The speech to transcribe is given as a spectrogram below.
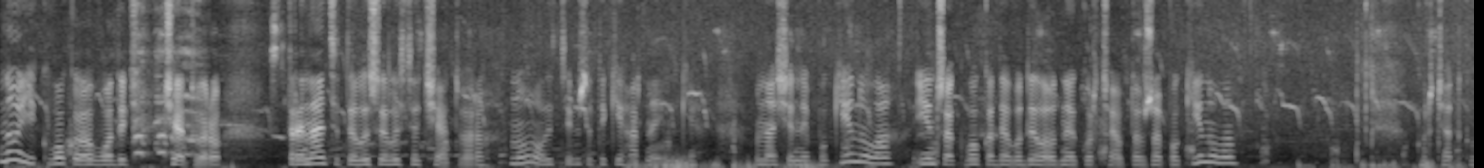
Ну і квока водить четверо. З 13 лишилося четверо. Ну, але ці вже такі гарненькі. Вона ще не покинула. Інша квока, де водила одне курча, то вже покинула. Курчатка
